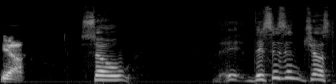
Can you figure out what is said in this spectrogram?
Yeah. So this isn't just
